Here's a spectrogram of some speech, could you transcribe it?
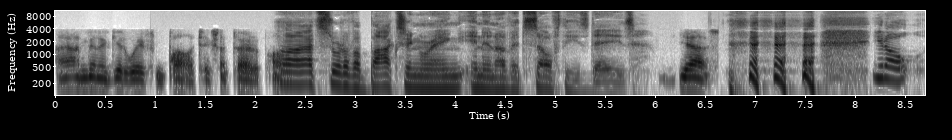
I'm going to get away from politics. I'm tired of politics. Well, that's sort of a boxing ring in and of itself these days. Yes. you know,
